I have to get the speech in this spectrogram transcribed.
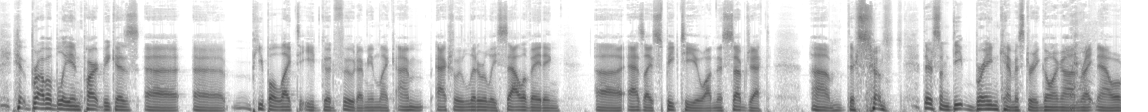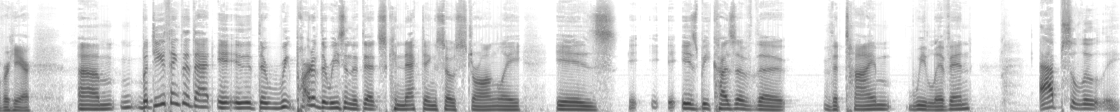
probably in part because uh, uh, people like to eat good food. I mean, like I'm actually literally salivating uh, as I speak to you on this subject. Um, there's some there's some deep brain chemistry going on right now over here. Um, but do you think that that is, the re, part of the reason that that's connecting so strongly is is because of the the time we live in? Absolutely.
